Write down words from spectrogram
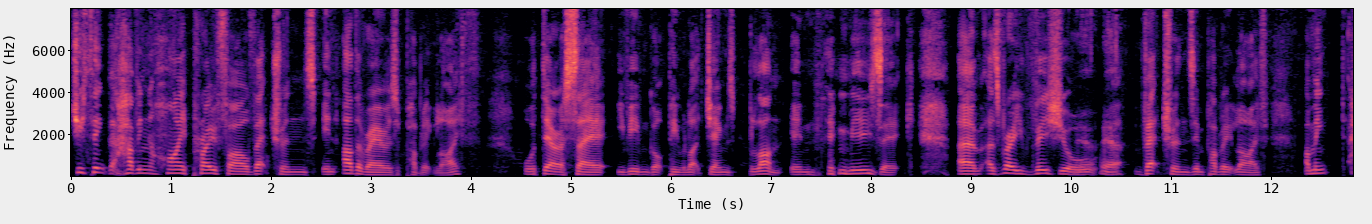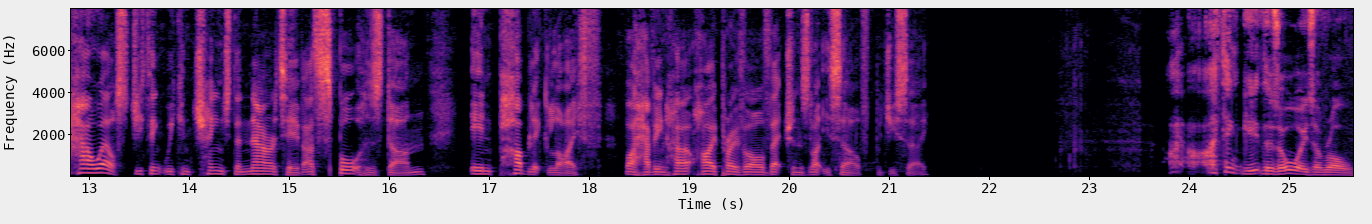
do you think that having high profile veterans in other areas of public life or dare I say it, you've even got people like James Blunt in, in music um, as very visual yeah, yeah. veterans in public life. I mean, how else do you think we can change the narrative, as sport has done, in public life by having high profile veterans like yourself, would you say? I, I think there's always a role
